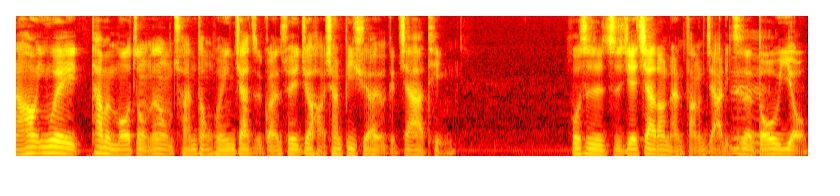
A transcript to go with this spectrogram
然后因为他们某种那种传统婚姻价值观，所以就好像必须要有个家庭，或是直接嫁到男方家里，这个都有。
